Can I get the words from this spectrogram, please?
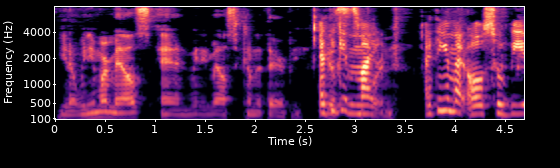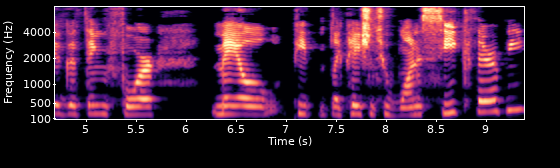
you know we need more males and we need males to come to therapy. I think it it's might- important. I think it might also be a good thing for male people, like patients who want to seek therapy.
